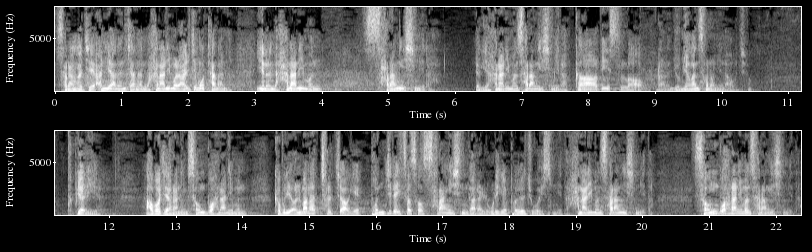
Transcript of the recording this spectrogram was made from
사랑하지 아니하는 자는 하나님을 알지 못하나니 이는 하나님은 사랑이십니다. 여기 하나님은 사랑이십니다. God is love라는 유명한 선언이 나오죠. 특별히 아버지 하나님, 성부 하나님은 그분이 얼마나 철저하게 본질에 있어서 사랑이신가를 우리에게 보여주고 있습니다. 하나님은 사랑이십니다. 성부 하나님은 사랑이십니다.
